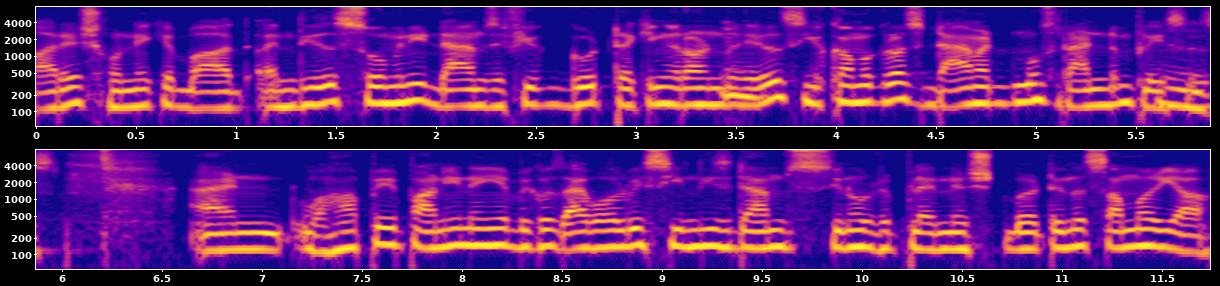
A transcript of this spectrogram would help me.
barish hone ke baad, and these are so many dams. If you go trekking around mm-hmm. the hmm. hills, you come across dam at most random places. Mm-hmm and वहाँ पे पानी नहीं है because I've always seen these dams you know replenished. But in the summer yeah.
